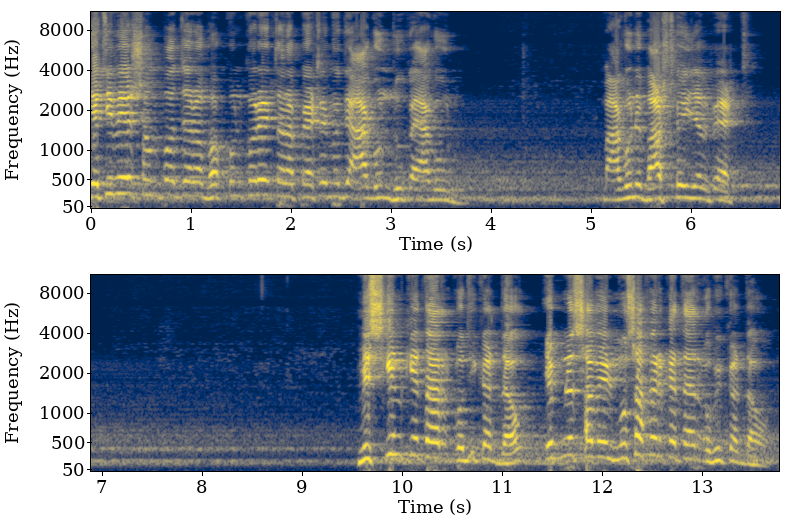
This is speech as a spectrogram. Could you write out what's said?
এতিমের সম্পদ যারা ভক্ষণ করে, তারা প্যাটের মধ্যে আগুন ঢুকায়, আগুন। আগুনে বাস্ট হয়ে যাবে প্যাট মিসকিনকে তার অধিকার দাও। ইবনে সাবিল মুসাফেরকে তার অধিকার দাও।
